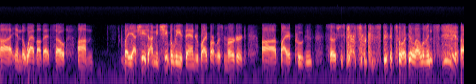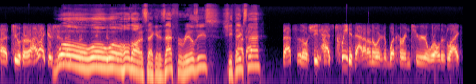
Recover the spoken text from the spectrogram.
uh, in the web of it. So, um, but yeah, she's. I mean, she believes that Andrew Breitbart was murdered uh, by Putin, so she's got some conspiratorial elements uh, to her. I like her. She's Whoa, whoa, whoa! Hold on a second. Is that for realsies? She thinks that. That's though she has tweeted that. I don't know what, what her interior world is like,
